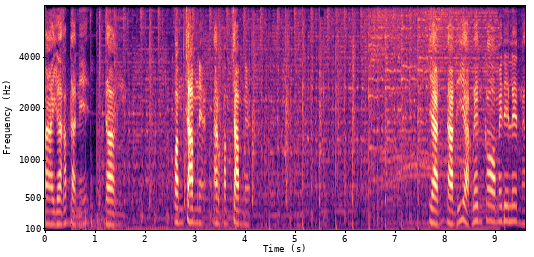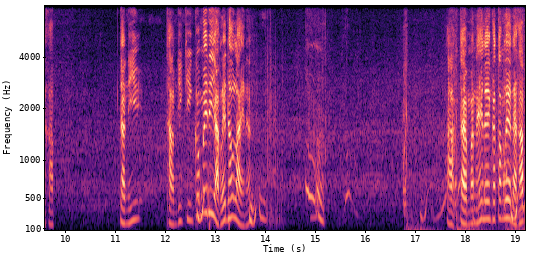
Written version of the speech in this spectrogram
มาอีกแล้วครับด่านนี้ด่านความจำเนี่ยด่านความจำเนี่ยอย่างด่านที่อยากเล่นก็ไม่ได้เล่นนะครับด่านนี้ถามจริง ๆ ก็ไม่ได้อยากเล่นเท่าไหร่นะอะแต่มันให้เล่นก็ต้องเล่นนะครับ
